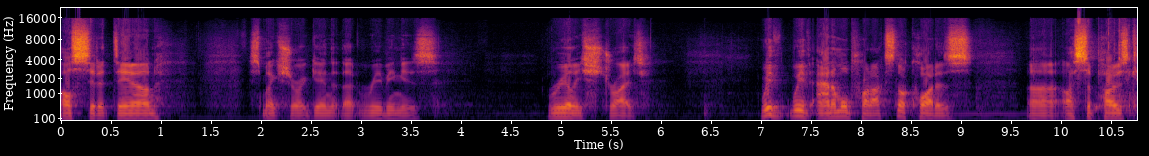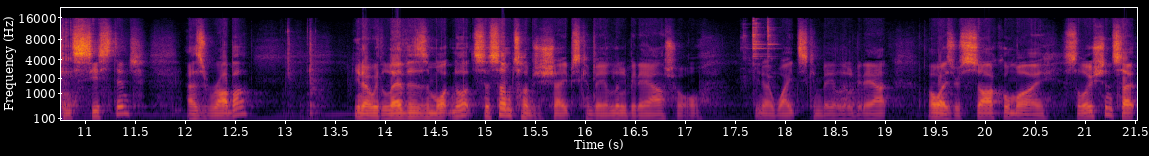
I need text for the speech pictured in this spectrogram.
I'll sit it down. Just make sure again that that ribbing is really straight. With, with animal products, not quite as, uh, I suppose, consistent as rubber, you know, with leathers and whatnot. So sometimes your shapes can be a little bit out or, you know, weights can be a little bit out. Always recycle my solution. So,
